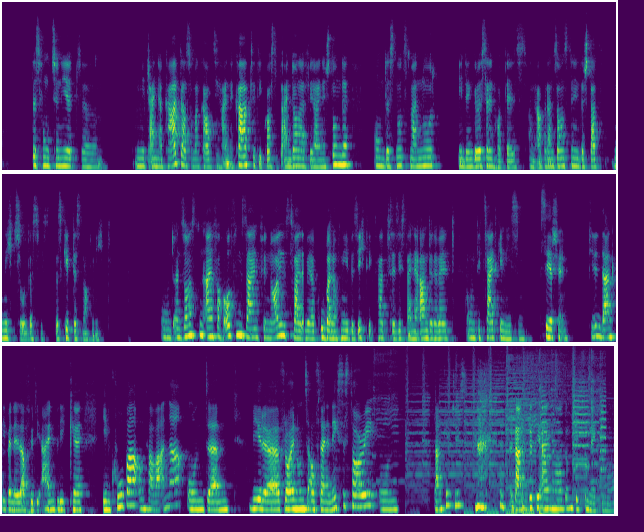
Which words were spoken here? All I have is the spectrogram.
Das funktioniert äh, mit einer Karte, also man kauft sich eine Karte, die kostet ein Dollar für eine Stunde und das nutzt man nur in den größeren Hotels. Aber ansonsten in der Stadt nicht so, das, ist, das gibt es noch nicht. Und ansonsten einfach offen sein für Neues, weil wer Kuba noch nie besichtigt hat, es ist eine andere Welt und die Zeit genießen. Sehr schön. Vielen Dank, liebe Nella, für die Einblicke in Kuba und Havanna und ähm, wir äh, freuen uns auf deine nächste Story und danke, tschüss. danke für die Einladung. Bis zum nächsten Mal.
